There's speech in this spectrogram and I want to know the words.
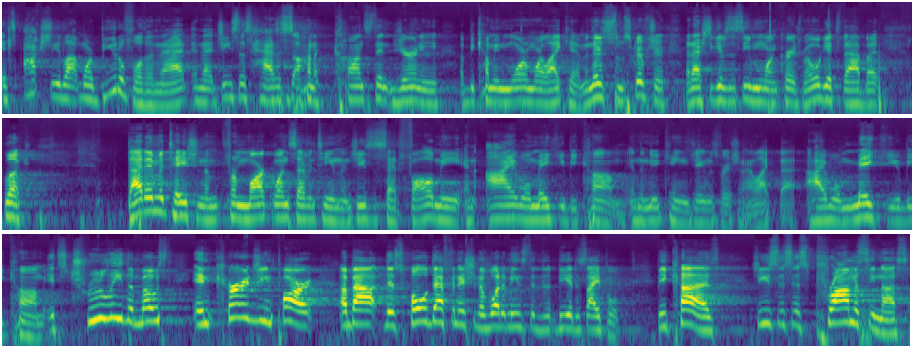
it's actually a lot more beautiful than that, and that Jesus has us on a constant journey of becoming more and more like him. And there's some scripture that actually gives us even more encouragement. We'll get to that, but look, that invitation from Mark 1:17, then Jesus said, "Follow me, and I will make you become." In the New King James Version, I like that. I will make you become. It's truly the most encouraging part about this whole definition of what it means to be a disciple, because Jesus is promising us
